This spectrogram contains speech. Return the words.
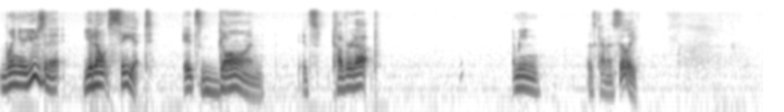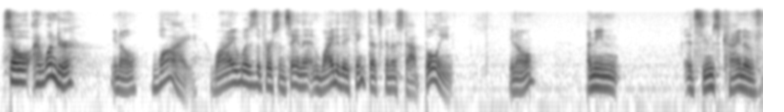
when you're using it, you don't see it. It's gone. It's covered up. I mean, it's kind of silly. So I wonder, you know, why? Why was the person saying that and why do they think that's going to stop bullying? You know? I mean, it seems kind of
